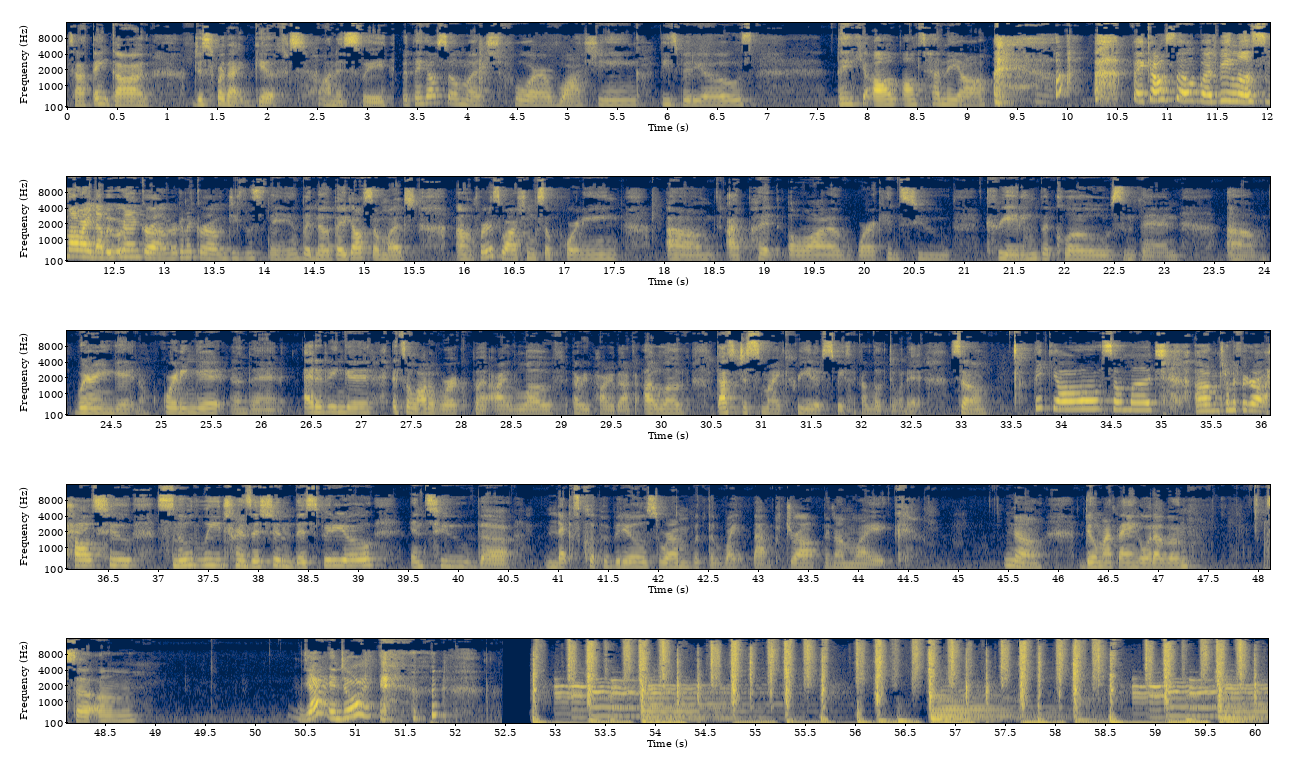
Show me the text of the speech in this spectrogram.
So I thank God just for that gift, honestly. But thank y'all so much for watching these videos. Thank you all, all 10 of y'all. thank y'all so much. Being a little small right now, but we're gonna grow. We're gonna grow in Jesus' name. But no, thank y'all so much um, for just watching, supporting. Um, I put a lot of work into creating the clothes and then um, wearing it and recording it and then editing it. It's a lot of work, but I love every part of that. I love, that's just my creative space. Like I love doing it. So thank y'all so much. Um, I'm trying to figure out how to smoothly transition this video into the next clip of videos where I'm with the right backdrop and I'm like, no, doing my thing or whatever. So, um, yeah, enjoy.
